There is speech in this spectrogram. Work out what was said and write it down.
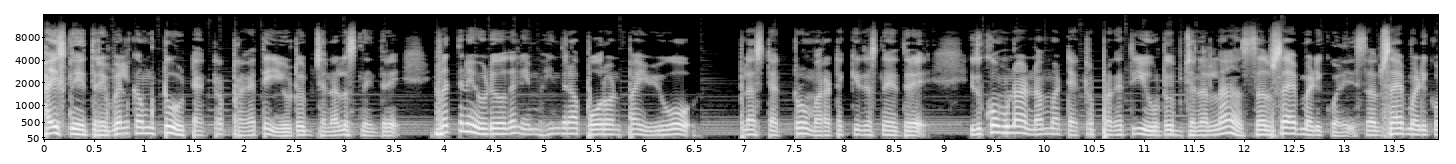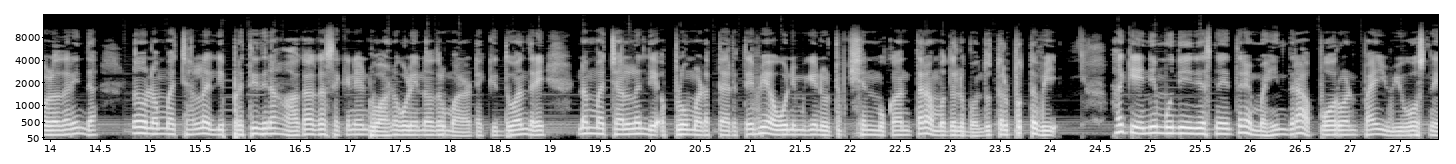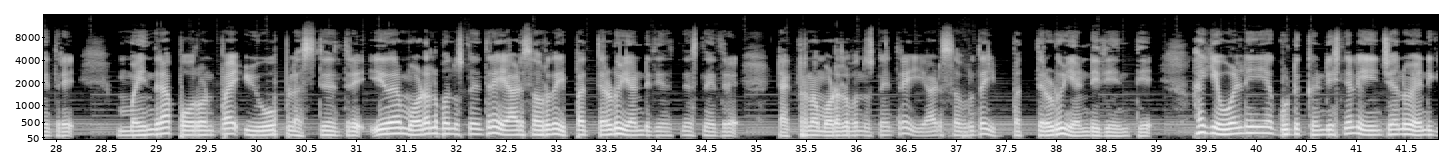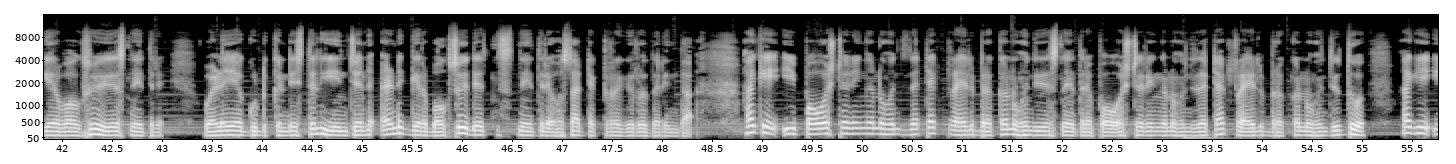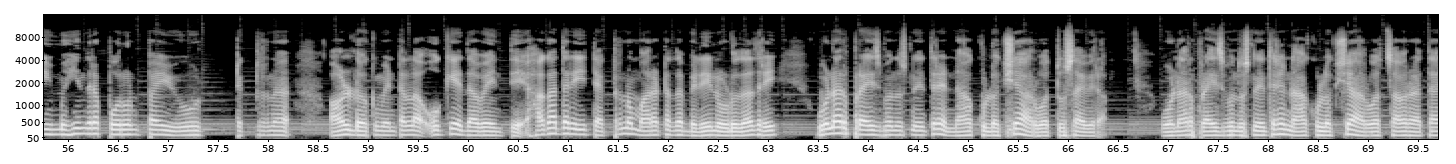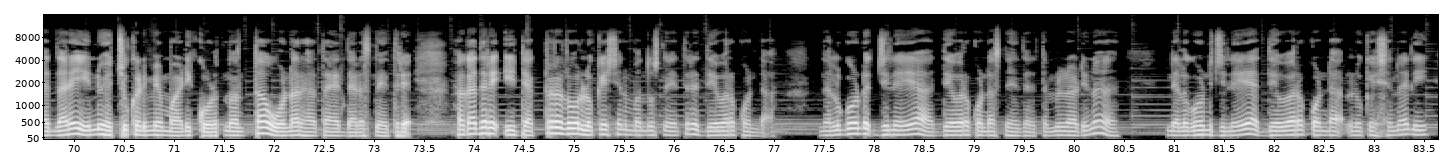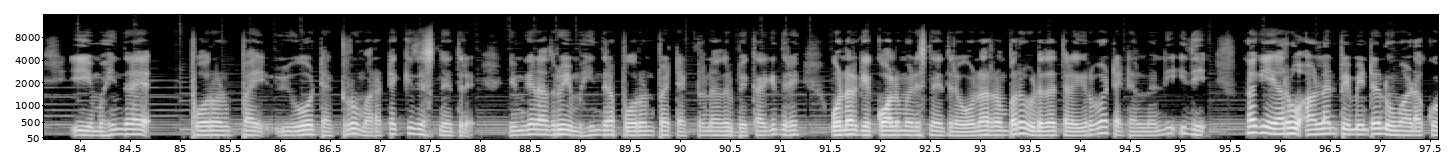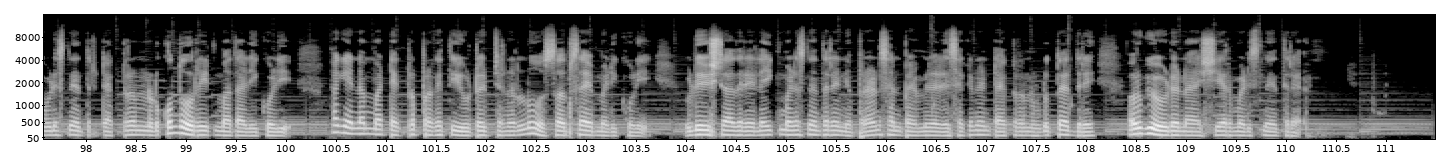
Hi ಸ್ನೇಹಿತರೆ welcome to tractor Pragati YouTube channel ಸ್ನೇಹಿತರೆ. ಇವತ್ತಿನ ವಿಡಿಯೋದಲ್ಲಿ ಮಹೀಂದ್ರ ಫೋರ್ ಒನ್ ಫೈವ್ ವಿವೋ ಪ್ಲಸ್ ಟ್ಯಾಕ್ಟ್ರು ಮಾರಾಟಕ್ಕಿದೆ ಸ್ನೇಹಿತರೆ. ಇದಕ್ಕೂ ಮುನ್ನ ನಮ್ಮ ಟ್ಯಾಕ್ಟರ್ ಪ್ರಗತಿ ಯೂಟ್ಯೂಬ್ ಚಾನಲ್ನ ಸಬ್ಸ್ಕ್ರೈಬ್ ಮಾಡಿಕೊಳ್ಳಿ. ಸಬ್ಸ್ಕ್ರೈಬ್ ಮಾಡಿಕೊಳ್ಳೋದರಿಂದ ನಾವು ನಮ್ಮ ಚಾನಲಲ್ಲಿ ಪ್ರತಿದಿನ ಆಗಾಗ ಸೆಕೆಂಡ್ ಹ್ಯಾಂಡ್ ವಾಹನಗಳು ಏನಾದರೂ ಮಾರಾಟಕ್ಕಿದ್ದು ಅಂದರೆ ನಮ್ಮ ಚಾನಲಲ್ಲಿ ಅಪ್ಲೋಡ್ ಮಾಡುತ್ತಾ ಇರ್ತೇವೆ. ಅವು ನಿಮಗೆ ನೋಟಿಫಿಕೇಶನ್ ಮುಖಾಂತರ ಮೊದಲು ಬಂದು ತಲುಪುತ್ತವೆ. ಹಾಗೆ ನಿಮ್ಮ ಮುಂದೆ ಇದೆ ಸ್ನೇಹಿತರೆ, ಮಹೀಂದ್ರ ಫೋರ್ ಒನ್ ಫೈವ್ ವಿವೋ ಸ್ನೇಹಿತರೆ. ಮಹೀಂದ್ರ ಫೋರ್ ಒನ್ ಫೈವ್ ವಿವೋ ಪ್ಲಸ್ ಸ್ನೇಹಿತರೆ. ಇದರ ಮಾಡೆಲ್ ಬಂದು ಸ್ನೇಹಿತರೆ, ಎರಡು ಸಾವಿರದ ಇಪ್ಪತ್ತೆರಡು ಎಂಡ್ ಇದೆ ಸ್ನೇಹಿತರೆ. ಟ್ರ್ಯಾಕ್ಟರ್ನ ಮಾಡೆಲ್ ಬಂದು ಸ್ನೇಹಿತರೆ, ಎರಡು ಸಾವಿರದ ಇಪ್ಪತ್ತೆರಡು ಎಂಡ್ ಇದೆ ಅಂತೆ. ಹಾಗೆ ಒಳ್ಳೆಯ ಗುಡ್ ಕಂಡೀಷನಲ್ಲಿ ಇಂಜನು ಆ್ಯಂಡ್ ಗೇರ್ ಬಾಕ್ಸು ಇದೆ ಸ್ನೇಹಿತರೆ. ಒಳ್ಳೆಯ ಗುಡ್ ಕಂಡೀಷನಲ್ಲಿ ಇಂಜನ್ ಆ್ಯಂಡ್ ಗೇರ್ ಬಾಕ್ಸು ಇದೆ ಸ್ನೇಹಿತರೆ, ಹೊಸ ಟ್ಯಾಕ್ಟರ್ ಆಗಿರೋದರಿಂದ. ಹಾಗೆ ಈ ಪವರ್ ಸ್ಟೇರಿಂಗನ್ನು ಹೊಂದಿದ ಟ್ಯಾಕ್ಟರ್ ರೈಲ್ ಬ್ರೇಕನ್ನು ಹೊಂದಿದೆ ಸ್ನೇಹಿತರೆ. ಪವರ್ ಸ್ಟೇರಿಂಗನ್ನು ಹೊಂದಿದ ಟ್ರ್ಯಾಕ್ಟರ್ ರೈಲ್ ಬ್ರೇಕನ್ನು ಹೊಂದಿದ್ದು. ಹಾಗೆ ಈ ಮಹೀಂದ್ರ ಫೋರ್ ಒನ್ ಫೈವ್ ಯು ಆಲ್ ಡಾಕ್ಯುಮೆಂಟ್ ಎಲ್ಲ ಓಕೆ ಇದ್ದಾವೆ ಅಂತೆ ಹಾಗಾದರೆ ಈ ಟ್ಯಾಕ್ಟರ್ನ ಮಾರಾಟದ ಬೆಲೆ ನೋಡೋದಾದರೆ ಓನರ್ ಪ್ರೈಸ್ ಬಂದು ಸ್ನೇಹಿತರೆ ನಾಲ್ಕು ಲಕ್ಷ ಅರವತ್ತು ಸಾವಿರ. ಓನರ್ ಪ್ರೈಸ್ ಬಂದು ಸ್ನೇಹಿತರೆ ನಾಲ್ಕು ಲಕ್ಷ ಅರವತ್ತು ಸಾವಿರ ಹೇಳ್ತಾ ಇದ್ದಾರೆ. ಇನ್ನೂ ಹೆಚ್ಚು ಕಡಿಮೆ ಮಾಡಿ ಕೊಡ್ತಂತ ಓನರ್ ಹೇಳ್ತಾ ಇದ್ದಾರೆ ಸ್ನೇಹಿತರೆ. ಹಾಗಾದರೆ ಈ ಟ್ಯಾಕ್ಟರ್ ಇರುವ ಲೊಕೇಶನ್ ಬಂದು ಸ್ನೇಹಿತರೆ ದೇವರಕೊಂಡ. ನಲ್ಗೋಡ್ ಜಿಲ್ಲೆಯ ದೇವರಕೊಂಡ ಸ್ನೇಹಿತರೆ, ತಮಿಳುನಾಡಿನ ನೆಲಗೊಂಡ ಜಿಲ್ಲೆಯ ದೇವರಕೊಂಡ ಲೊಕೇಶನಲ್ಲಿ ಈ ಮಹೀಂದ್ರ ಫೋರ್ ಒನ್ ಫೈ ವಿವೋ ಟ್ಯಾಕ್ಟ್ರು ಮಾರಾಟಕ್ಕಿದೆ ಸ್ನೇಹಿತರೆ. ನಿಮಗೇನಾದರೂ ಈ ಮಹೀಂದ್ರ ಫೋರ್ ಒನ್ ಫೈ ಟ್ಯಾಕ್ಟ್ರನಾದರೂ ಬೇಕಾಗಿದ್ದರೆ ಓನರ್ಗೆ ಕಾಲ್ ಮಾಡಿ ಸ್ನೇಹಿತರೆ. ಓನರ್ ನಂಬರು ವಿಡದ ತೆಳಗಿರುವ ಟೈಟಲ್ನಲ್ಲಿ ಇದೆ. ಹಾಗೆ ಯಾರು ಆನ್ಲೈನ್ ಪೇಮೆಂಟನ್ನು ಮಾಡೋಕ್ಕೂ ಬಿಡಿ ಸ್ನೇಹಿತರೆ. ಟ್ಯಾಕ್ಟ್ರನ್ನು ನೋಡ್ಕೊಂಡು ರೇಟ್ ಮಾತಾಡಿಕೊಳ್ಳಿ. ಹಾಗೆ ನಮ್ಮ ಟ್ಯಾಕ್ಟರ್ ಪ್ರಗತಿ ಯೂಟ್ಯೂಬ್ ಚಾನಲ್ನು ಸಬ್ಸ್ಕ್ರೈಬ್ ಮಾಡಿಕೊಳ್ಳಿ. ವಿಡಿಯೋ ಇಷ್ಟ ಆದರೆ ಲೈಕ್ ಮಾಡಿ ಸ್ನೇಹಿತರೆ. ನಿಮ್ಮ ಫ್ರೆಂಡ್ಸ್ ಆ್ಯಂಡ್ ಫ್ಯಾಮಿಲಿಯಲ್ಲಿ ಸೆಕೆಂಡ್ ಹ್ಯಾಂಡ್ ಟ್ಯಾಕ್ಟ್ರನ್ನು ಹುಡುಕ್ತಾ ಇದ್ದರೆ ಅವ್ರಿಗೂ ವಿಡಿಯೋನ ಶೇರ್ ಮಾಡಿ ಸ್ನೇಹಿತರೆ.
